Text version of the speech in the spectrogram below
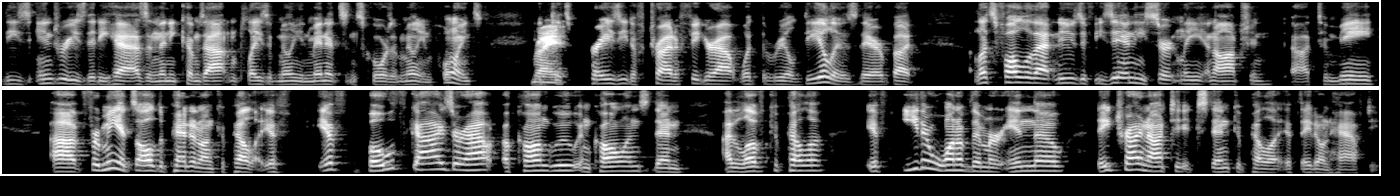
these injuries that he has, and then he comes out and plays a million minutes and scores a million points. Right. It's crazy to try to figure out what the real deal is there. But let's follow that news. If he's in, he's certainly an option uh, to me. Uh, for me, it's all dependent on Capella. If if both guys are out, Okongwu and Collins, then I love Capella. If either one of them are in, though, they try not to extend Capella if they don't have to.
